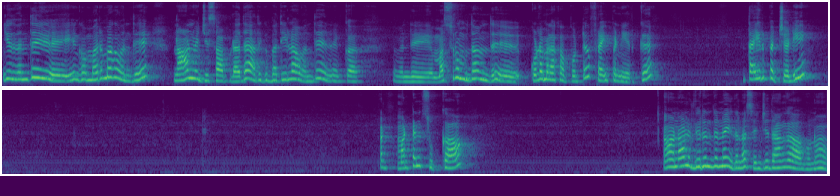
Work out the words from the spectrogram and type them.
இது வந்து எங்கள் மருமக வந்து நான்வெஜ்ஜு சாப்பிடாது. அதுக்கு பதிலாக வந்து எனக்கு வந்து மஷ்ரூம் தான் வந்து குடமிளகாய் போட்டு ஃப்ரை பண்ணியிருக்கு. தயிர் பச்சடி. மட்- மட்டன் சுக்கா. ஆனால் விருந்துன்னா இதெல்லாம் செஞ்சு தாங்க ஆகணும்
